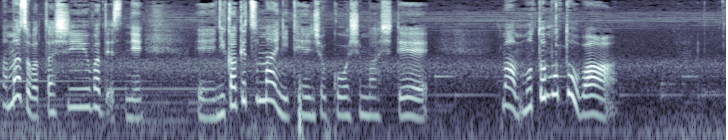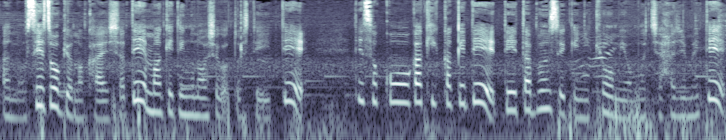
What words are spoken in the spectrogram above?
ま、まず私はですね、えー、2ヶ月前に転職をしましてもともとはあの製造業の会社でマーケティングのお仕事していてでそこがきっかけでデータ分析に興味を持ち始めて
